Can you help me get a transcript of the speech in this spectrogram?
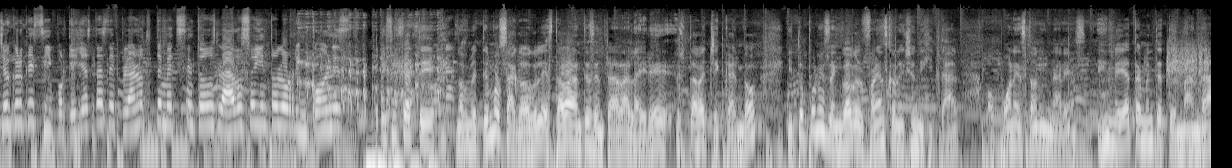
Yo creo que sí, porque ya estás de plano, tú te metes en todos lados, hoy en todos los rincones. Y fíjate, nos metemos a Google, estaba antes de entrar al aire, estaba checando, y tú pones en Google Friends Connection Digital o pones Tony Nares, inmediatamente te manda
